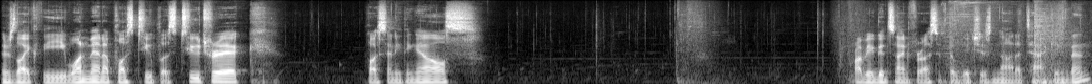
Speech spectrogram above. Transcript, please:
There's, like, the one mana plus two plus two trick, plus anything else. Probably a good sign for us if the witch is not attacking then.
